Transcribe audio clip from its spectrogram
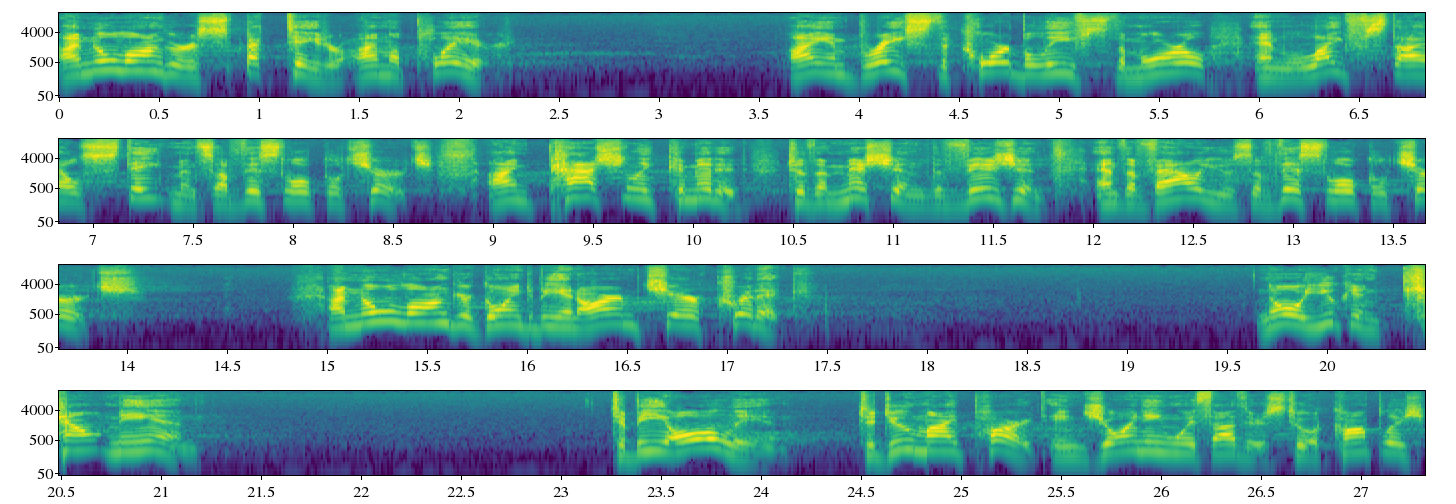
I'm no longer a spectator, I'm a player. I embrace the core beliefs, the moral and lifestyle statements of this local church. I'm passionately committed to the mission, the vision, and the values of this local church. I'm no longer going to be an armchair critic. No, you can count me in to be all in to do my part in joining with others to accomplish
